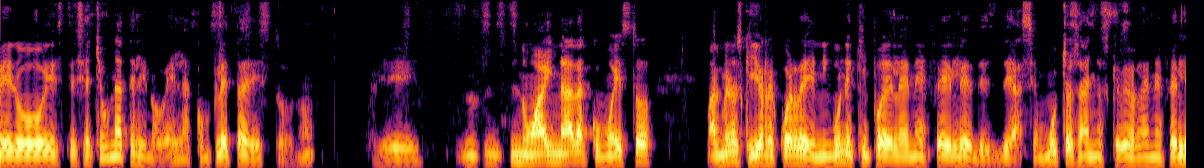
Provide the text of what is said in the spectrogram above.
pero este, se ha hecho una telenovela completa de esto, ¿no? Eh, no hay nada como esto, al menos que yo recuerde, en ningún equipo de la NFL desde hace muchos años que veo la NFL,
